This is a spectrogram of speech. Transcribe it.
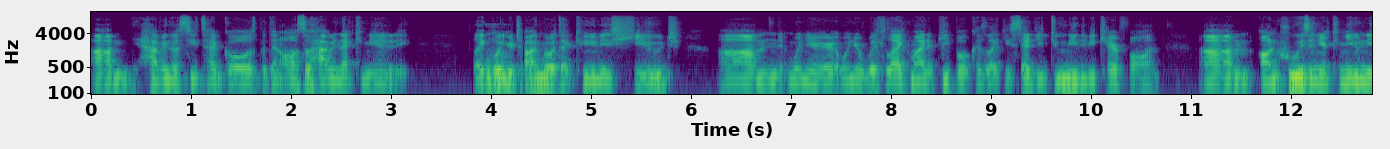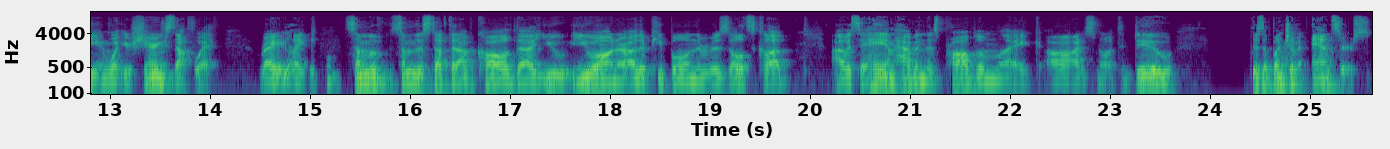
Um, having those C type goals, but then also having that community. Like mm-hmm. what you're talking about with that community is huge um, when you're when you're with like-minded people because like you said you do need to be careful on um, on who is in your community and what you're sharing stuff with right? Yeah. like some of some of the stuff that i've called uh, you you on or other people in the results club i would say hey i'm having this problem like oh i just know what to do. There's a bunch of answers.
